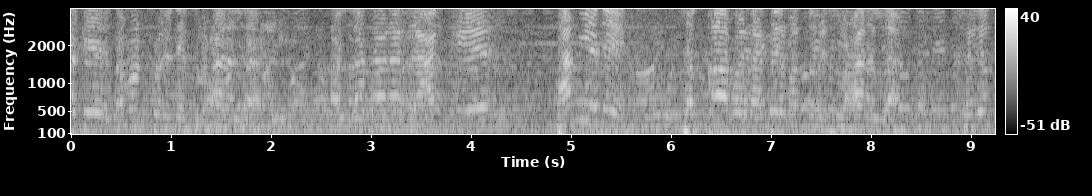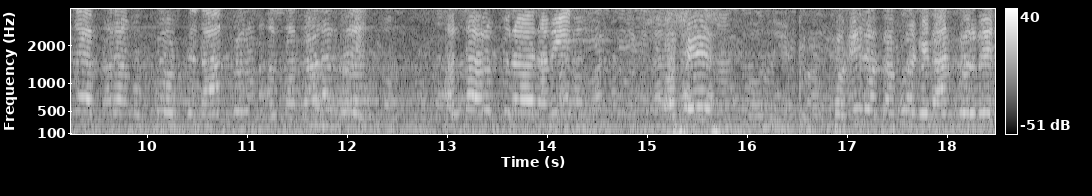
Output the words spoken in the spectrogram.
দমন করে দে সুহান আল্লাহ আল্লাহ তাআলার রাগকে থামিয়ে দে সদকা খয়রাতের মাধ্যমে সুহান আল্লাহ সেজন্য আপনারা মুক্ত হস্তে দান করুন, আল্লাহ তাআলার করে আল্লাহ রাব্বুল আলামিন অশেষ ফজিলত আপনাকে দান করবেন,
